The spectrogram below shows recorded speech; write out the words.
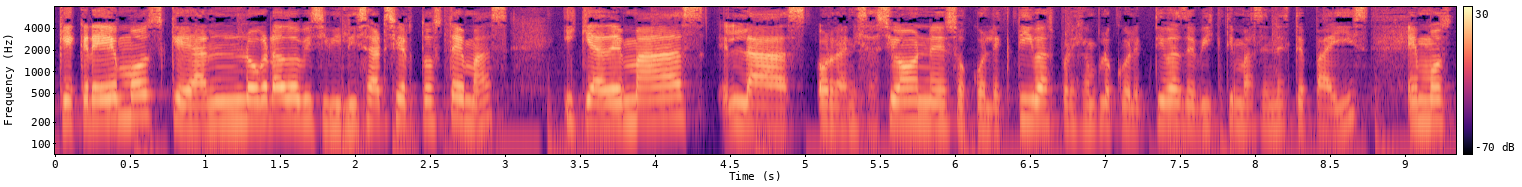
que creemos que han logrado visibilizar ciertos temas y que además las organizaciones o colectivas, por ejemplo, colectivas de víctimas en este país, hemos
